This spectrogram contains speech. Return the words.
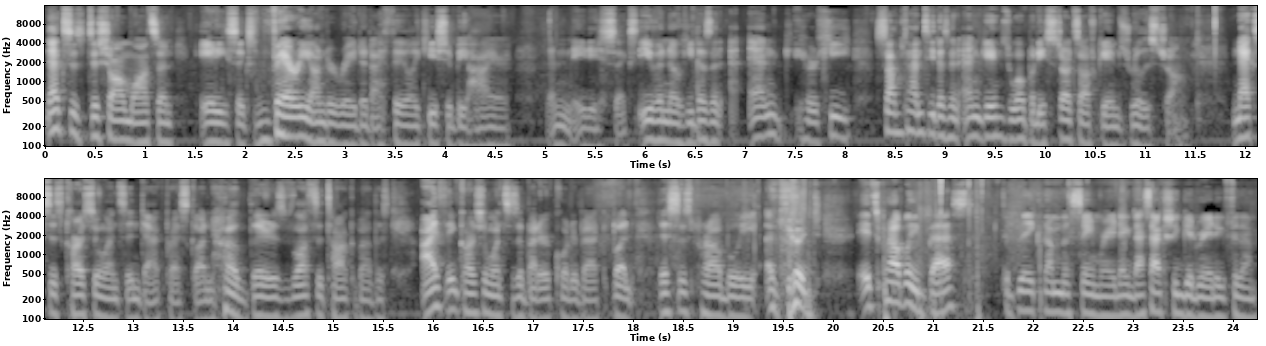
Next is Deshaun Watson, 86. Very underrated. I feel like he should be higher than an 86. Even though he doesn't end, or he sometimes he doesn't end games well, but he starts off games really strong. Next is Carson Wentz and Dak Prescott. Now, there's lots to talk about this. I think Carson Wentz is a better quarterback, but this is probably a good. It's probably best to make them the same rating. That's actually good rating for them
